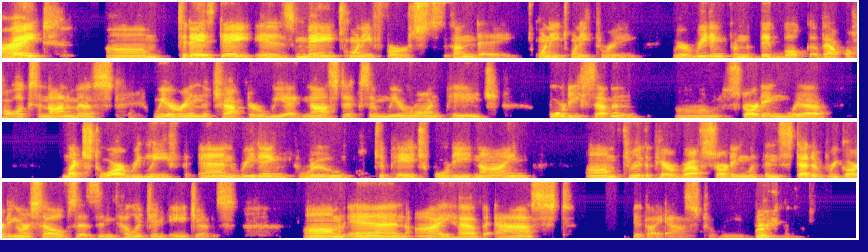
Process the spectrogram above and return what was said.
All right. Um, today's date is May 21st, Sunday, 2023. We are reading from the big book of Alcoholics Anonymous. We are in the chapter We Agnostics, and we are on page 47, um, starting with Much to Our Relief and reading through to page 49, um, through the paragraph starting with Instead of regarding ourselves as intelligent agents. Um, and I have asked, did I ask to read? Rick.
